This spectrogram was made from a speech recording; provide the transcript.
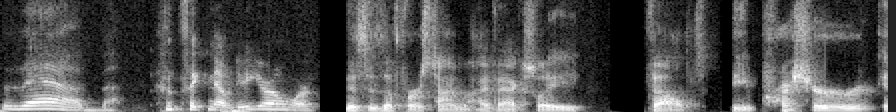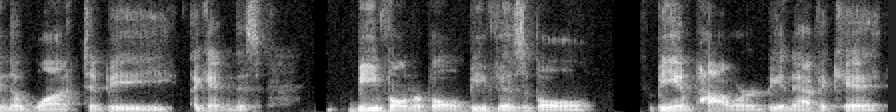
them. It's like no, do your own work. This is the first time I've actually felt the pressure and the want to be again this be vulnerable be visible be empowered be an advocate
